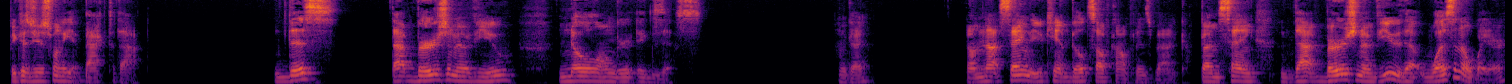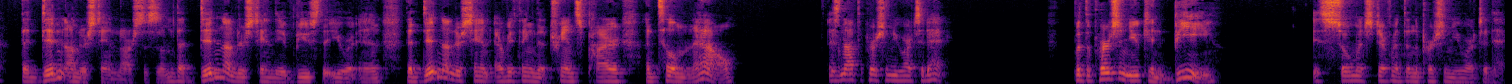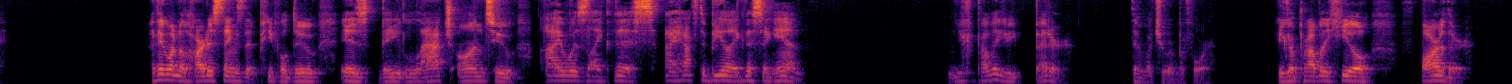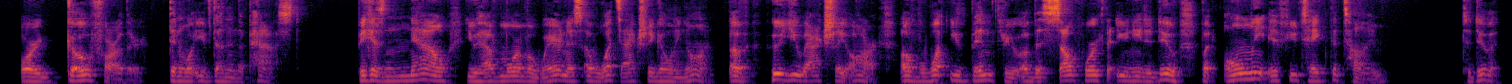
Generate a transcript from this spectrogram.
Because you just want to get back to that. This that version of you no longer exists. Okay? Now, I'm not saying that you can't build self confidence back, but I'm saying that version of you that wasn't aware, that didn't understand narcissism, that didn't understand the abuse that you were in, that didn't understand everything that transpired until now, is not the person you are today. But the person you can be is so much different than the person you are today. I think one of the hardest things that people do is they latch on to, I was like this, I have to be like this again you could probably be better than what you were before. You could probably heal farther or go farther than what you've done in the past. Because now you have more of awareness of what's actually going on, of who you actually are, of what you've been through, of the self work that you need to do, but only if you take the time to do it.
